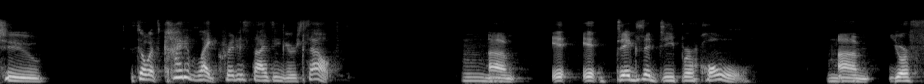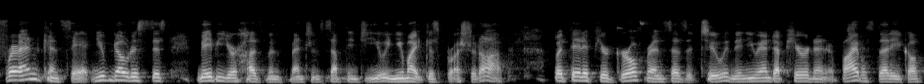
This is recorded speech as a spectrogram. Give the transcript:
to. So it's kind of like criticizing yourself. Mm. Um, it it digs a deeper hole Mm-hmm. Um, your friend can say it. You've noticed this. Maybe your husband's mentioned something to you and you might just brush it off. But then if your girlfriend says it too, and then you end up hearing it in a Bible study, you go,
